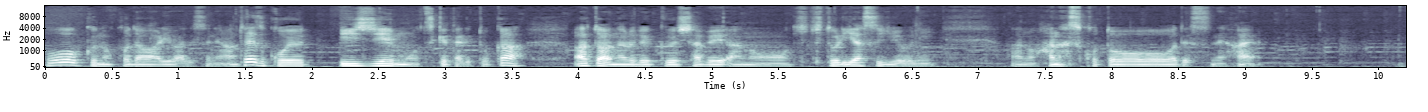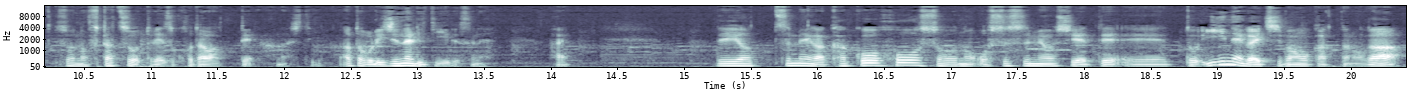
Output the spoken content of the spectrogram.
トークのこだわりはですね、あのとりあえずこういう BGM をつけたりとか、あとはなるべくしゃべ、あの、聞き取りやすいように、あの、話すことですね。はい。その2つをとりあえずこだわって話していく。あとオリジナリティですね。はい。で、4つ目が過去放送のおすすめ教えて、えっ、ー、と、いいねが一番多かったのが、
